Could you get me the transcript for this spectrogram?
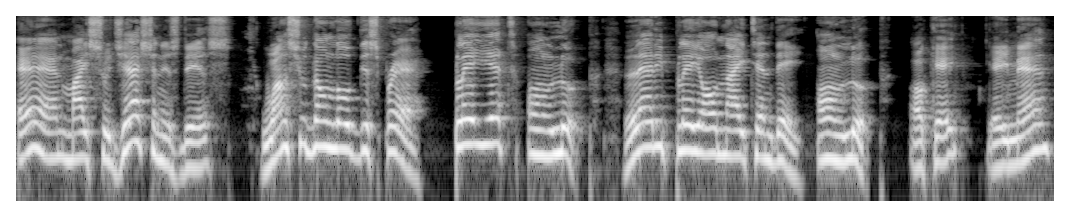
And my suggestion is this once you download this prayer, play it on loop. Let it play all night and day on loop. Okay? Amen.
